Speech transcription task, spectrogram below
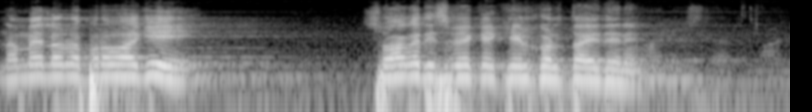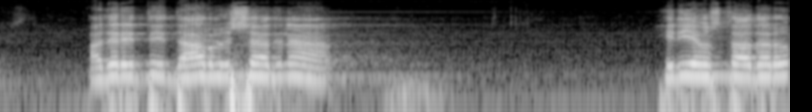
ನಮ್ಮೆಲ್ಲರ ಪರವಾಗಿ ಸ್ವಾಗತಿಸಬೇಕೆ ಕೇಳ್ಕೊಳ್ತಾ ಇದ್ದೇನೆ. ಅದೇ ರೀತಿ ದಾರುಲ್ ಇರ್ಷಾದಿನ ಹಿರಿಯ ಉಸ್ತಾದರು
